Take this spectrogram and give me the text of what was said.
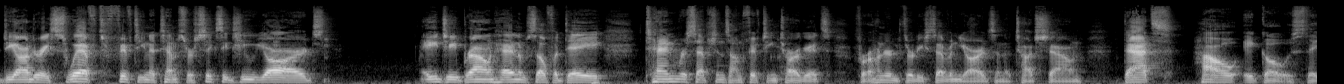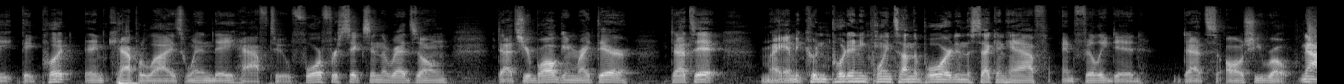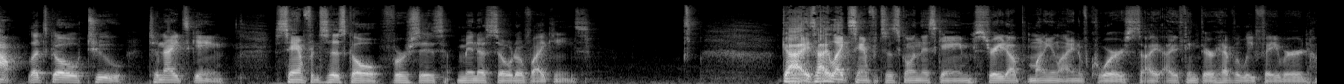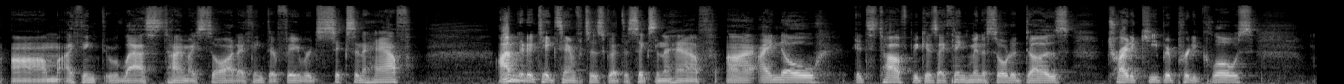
D'Andre Swift, 15 attempts for 62 yards. A.J. Brown had himself a day, 10 receptions on 15 targets for 137 yards and a touchdown. That's how it goes. They they put and capitalize when they have to. Four for six in the red zone. That's your ball game right there. That's it. Miami couldn't put any points on the board in the second half, and Philly did. That's all she wrote. Now let's go to tonight's game. San Francisco versus Minnesota Vikings. Guys, I like San Francisco in this game. Straight up money line, of course. I, I think they're heavily favored. Um, I think the last time I saw it, I think they're favored six and a half. I'm going to take San Francisco at the six and a half. I know it's tough because I think Minnesota does try to keep it pretty close.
